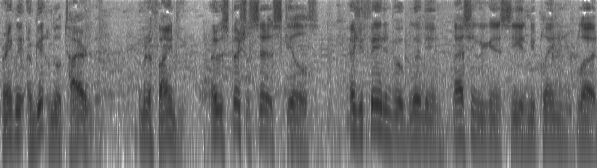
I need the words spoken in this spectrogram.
frankly, I'm getting a little tired of it. I'm gonna find you. I have a special set of skills. As you fade into oblivion, last thing you're gonna see is me playing in your blood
